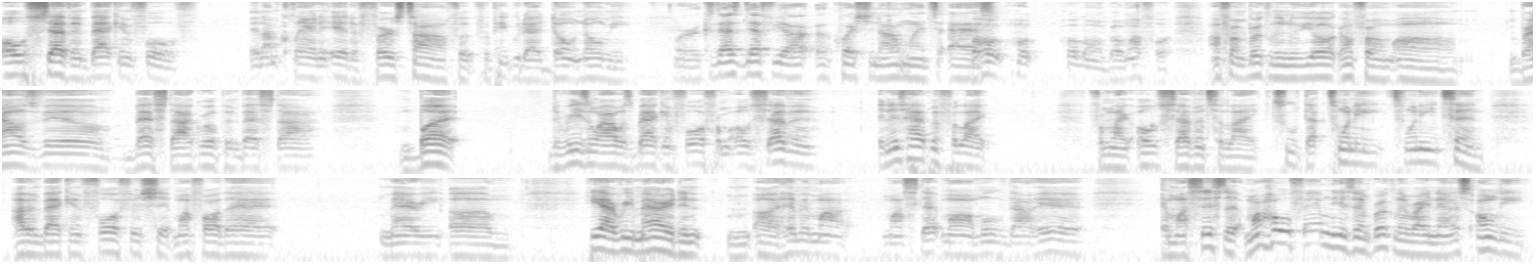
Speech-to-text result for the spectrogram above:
07 back and forth, and I'm clearing the air the first time for, for people that don't know me. Because that's definitely a, a question I wanted to ask. hold, hold, hold on, bro. My fault. I'm from Brooklyn, New York. I'm from um, Brownsville, Best I grew up in Best I But the reason why I was back and forth from 07, and this happened for like, from like 07 to like two, 20, 2010, I've been back and forth and shit. My father had married, um, he had remarried, and uh, him and my, my stepmom moved out here. And my sister, my whole family is in Brooklyn right now. It's only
